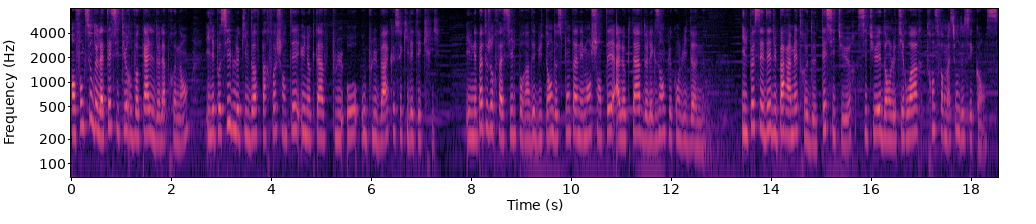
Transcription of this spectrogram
En fonction de la tessiture vocale de l'apprenant, il est possible qu'il doive parfois chanter une octave plus haut ou plus bas que ce qu'il est écrit. Il n'est pas toujours facile pour un débutant de spontanément chanter à l'octave de l'exemple qu'on lui donne. Il peut s'aider du paramètre de tessiture situé dans le tiroir Transformation de séquence.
